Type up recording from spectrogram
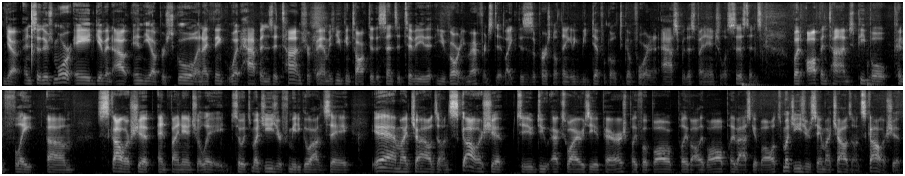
Yeah, and so there's more aid given out in the upper school, and I think what happens at times for families, you can talk to the sensitivity that you've already referenced it. Like this is a personal thing; and it can be difficult to come forward and ask for this financial assistance, but oftentimes people conflate um, scholarship and financial aid. So it's much easier for me to go out and say, "Yeah, my child's on scholarship to do X, Y, or Z at Parish, play football, play volleyball, play basketball." It's much easier to say my child's on scholarship.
